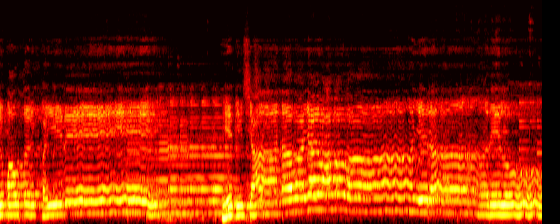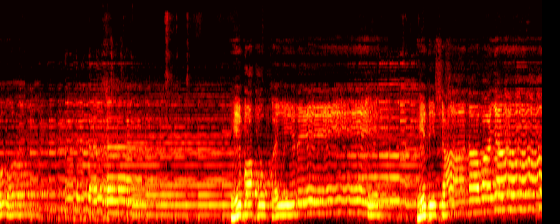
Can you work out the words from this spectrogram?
હે માવતર કઈ રે? હે દિશા નવાયા રેલો હે બાપુ કઈ રે? હે દિશા નવાયા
